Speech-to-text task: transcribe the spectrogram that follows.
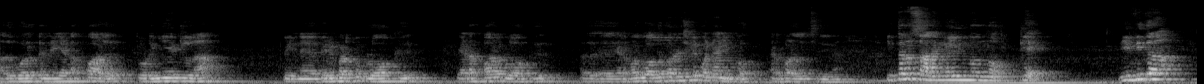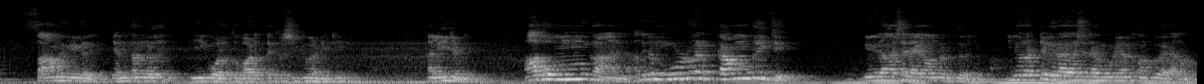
അതുപോലെ തന്നെ എടപ്പാട് തുടങ്ങിയിട്ടുള്ള പിന്നെ Perumpadappu block Edappal block Edappal block പറഞ്ഞാൽ പൊന്നാനി ബ്ലോക്ക് എടപ്പാട് സ്ഥിതി ചെയ്യുന്ന ഇത്തരം സ്ഥലങ്ങളിൽ നിന്നൊക്കെ വിവിധ സാമഗ്രികൾ യന്ത്രങ്ങൾ ഈ കൊളത്തുപാടത്തെ കൃഷിക്ക് വേണ്ടിയിട്ട് നൽകിയിട്ടുണ്ട്. അതൊന്നും കാണാനില്ല. അതിന്റെ മുഴുവൻ കംപ്ലീറ്റ് വിവരാവകാശ രേഖ നമ്മൾ എടുത്തു കഴിഞ്ഞു. ഇനി ഒരൊറ്റ വിവരാവകാശ രേഖ കൂടിയാണ് നമുക്ക് വരാനുള്ളത്.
